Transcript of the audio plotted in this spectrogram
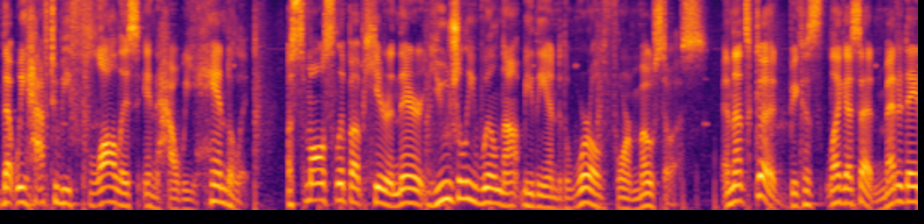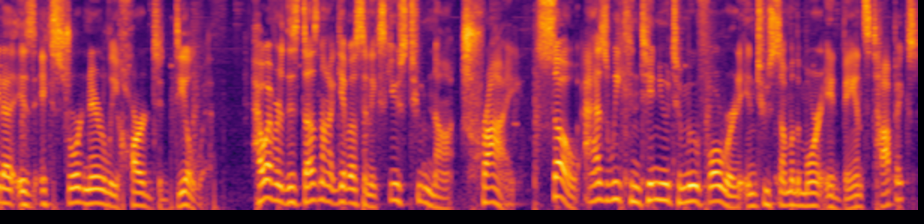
that we have to be flawless in how we handle it. A small slip up here and there usually will not be the end of the world for most of us. And that's good because, like I said, metadata is extraordinarily hard to deal with. However, this does not give us an excuse to not try. So, as we continue to move forward into some of the more advanced topics,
